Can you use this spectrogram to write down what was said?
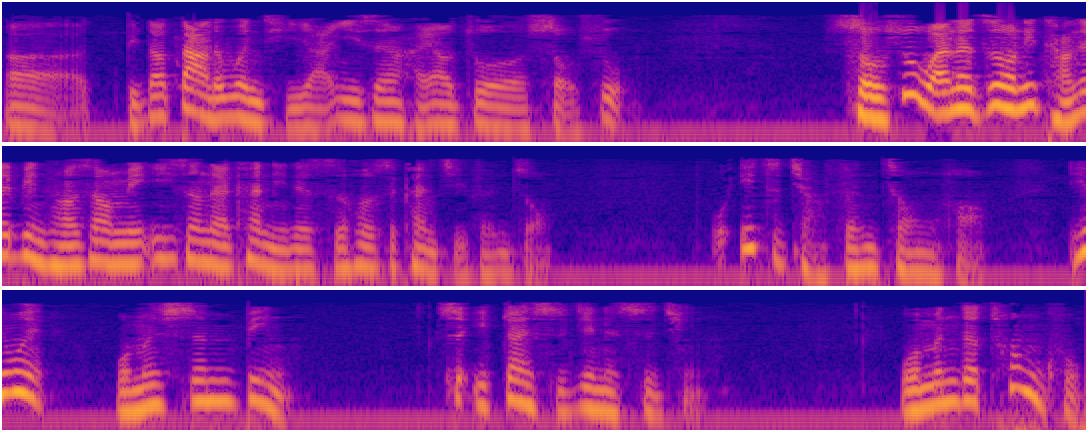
呃比较大的问题啊，医生还要做手术。手术完了之后，你躺在病床上面，医生来看你的时候是看几分钟。我一直讲分钟哈，因为我们生病是一段时间的事情，我们的痛苦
